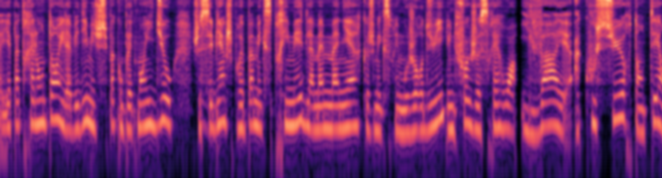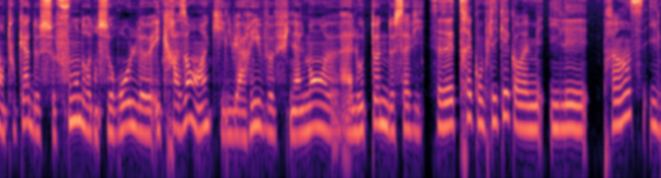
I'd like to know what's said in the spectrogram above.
il n'y a pas très longtemps, il avait dit mais je suis pas complètement idiot. Je sais bien que je pourrais pas m'exprimer de la même manière que je m'exprime aujourd'hui une fois que je serai roi. Il va à coup sûr tenter en tout cas de se fondre dans ce rôle euh, écrasant hein, qui lui arrive finalement euh, à l'automne de sa vie. Ça doit être très compliqué quand même. Il est prince, il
